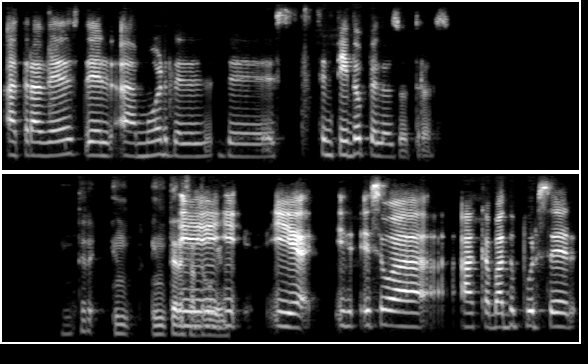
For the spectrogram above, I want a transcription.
a través del amor del, sentido por los otros. interesante. Y, eso ha, acabado por ser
